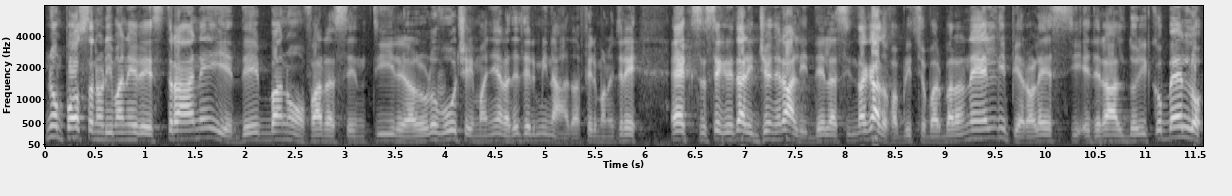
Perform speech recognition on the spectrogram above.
non possano rimanere estranei e debbano far sentire la loro voce in maniera determinata, affermano i tre ex segretari generali del sindacato Fabrizio Barbaranelli, Piero Alessi ed Eraldo Riccobello,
